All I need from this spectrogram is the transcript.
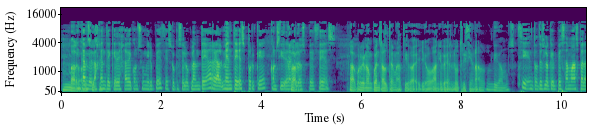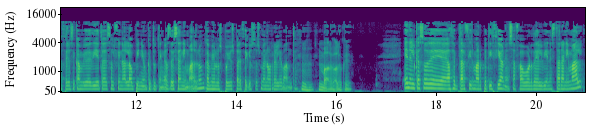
Vale, en cambio, la sí. gente que deja de consumir peces o que se lo plantea realmente es porque considera Claro. que los peces... Claro, porque no encuentra alternativa a ello a nivel nutricional, digamos. Sí, entonces lo que pesa más para hacer ese cambio de dieta es al final la opinión que tú tengas de ese animal, ¿no? En cambio, en los pollos parece que eso es menos relevante. Vale, vale, ok. En el caso de aceptar firmar peticiones a favor del bienestar animal,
